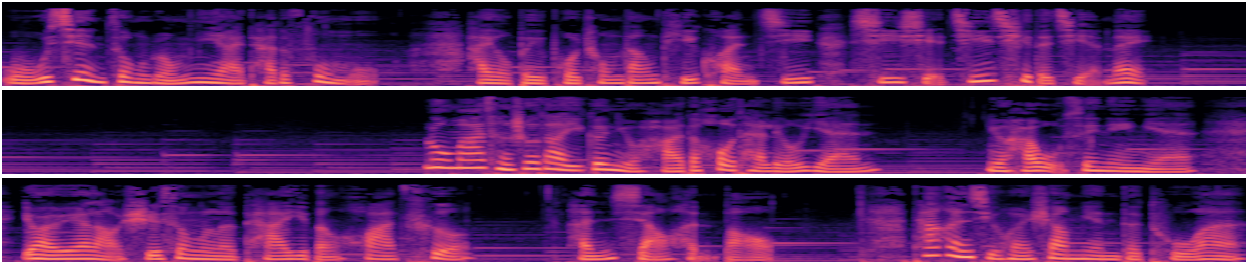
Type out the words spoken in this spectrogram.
无限纵容溺爱他的父母，还有被迫充当提款机、吸血机器的姐妹。陆妈曾收到一个女孩的后台留言，女孩五岁那年，幼儿园老师送了她一本画册，很小很薄，她很喜欢上面的图案，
